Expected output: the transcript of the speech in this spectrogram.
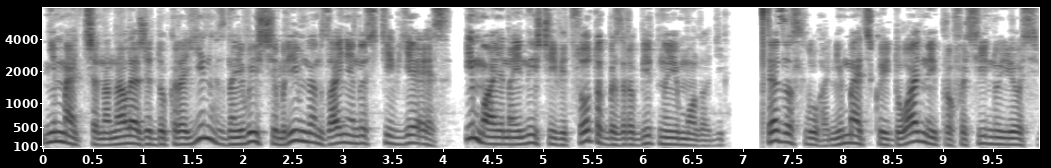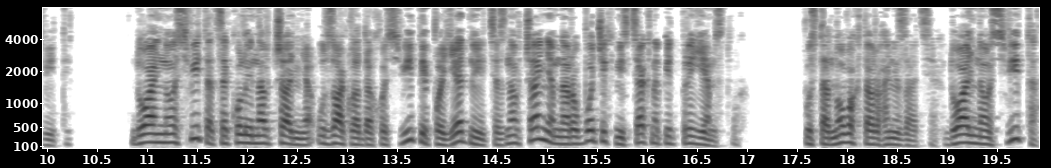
Німеччина належить до країн з найвищим рівнем зайнятості в ЄС і має найнижчий відсоток безробітної молоді. Це заслуга німецької дуальної професійної освіти. Дуальна освіта це коли навчання у закладах освіти поєднується з навчанням на робочих місцях на підприємствах, установах та організаціях. Дуальна освіта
